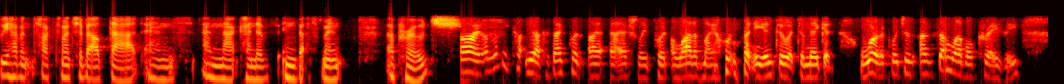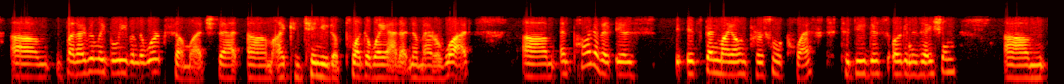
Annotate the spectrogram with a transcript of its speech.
we haven't talked much about that and and that kind of investment approach. All right, uh, let me t- yeah, because I put I, I actually put a lot of my own money into it to make it work, which is on some level crazy. Um, but I really believe in the work so much that um, I continue to plug away at it no matter what. Um, and part of it is it's been my own personal quest to do this organization. Um,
